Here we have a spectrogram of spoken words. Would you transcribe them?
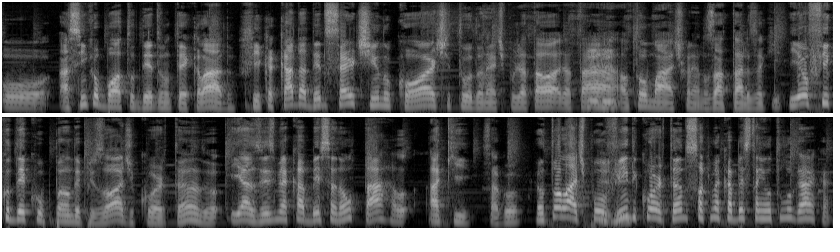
o... assim que eu boto o dedo no teclado, fica cada dedo certinho no corte e tudo, né? Tipo, já tá, já tá automático, né? Nos atalhos aqui. E eu fico decupando o episódio, cortando, e às vezes minha cabeça não tá aqui, sacou? Eu tô lá, tipo, ouvindo e cortando, só que minha cabeça tá em outro lugar, cara.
